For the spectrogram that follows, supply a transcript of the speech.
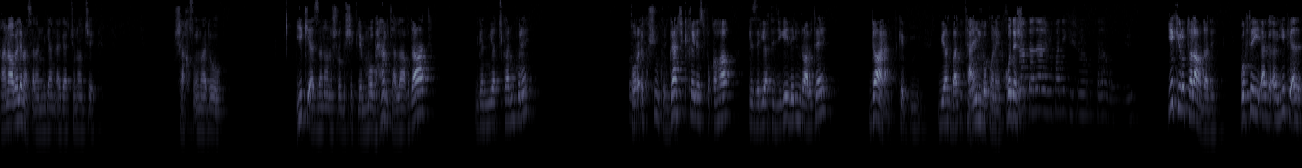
هنابله مثلا میگن اگر چنانچه شخص اومد و یکی از زنانش رو به شکل مبهم طلاق داد میگن میاد چیکار می‌کنه؟ قرعه کشی می‌کنه. گرچه که خیلی از فقها نظریات دیگه در این رابطه دارند که بیاد باید تعیین بکنه. خودش یکی رو طلاق داده. گفته یکی از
